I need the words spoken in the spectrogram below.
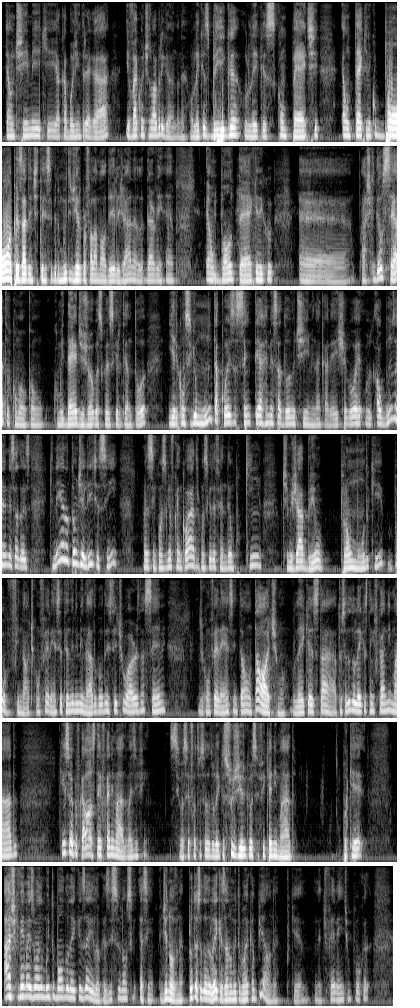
É um time que acabou de entregar e vai continuar brigando, né? O Lakers briga, o Lakers compete. É um técnico bom, apesar de a gente ter recebido muito dinheiro para falar mal dele já, né? Darvin Ham é um bom técnico. É, acho que deu certo como, como, como ideia de jogo, as coisas que ele tentou. E ele conseguiu muita coisa sem ter arremessador no time, né, cara? E aí chegou alguns arremessadores que nem eram tão de elite assim, mas assim, conseguiu ficar em quadro, conseguiu defender um pouquinho. O time já abriu para um mundo que, pô, final de conferência, tendo eliminado o Golden State Warriors na semi de conferência. Então tá ótimo. O Lakers tá. A torcida do Lakers tem que ficar animado. Quem sou eu pra ficar? Ó, você tem que ficar animado, mas enfim. Se você for torcedor do Lakers, sugiro que você fique animado. Porque acho que vem mais um ano muito bom do Lakers aí, Lucas. Isso não assim, de novo, né? Pro torcedor do Lakers, ano muito bom é campeão, né? Porque é diferente um pouco.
